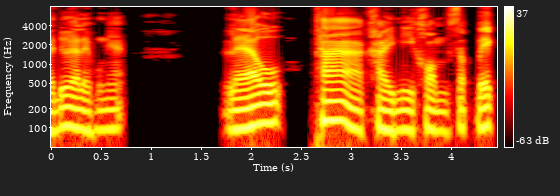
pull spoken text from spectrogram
น์ด้วยอะไรพวกเนี้ยแล้วถ้าใครมีคอมสเปค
